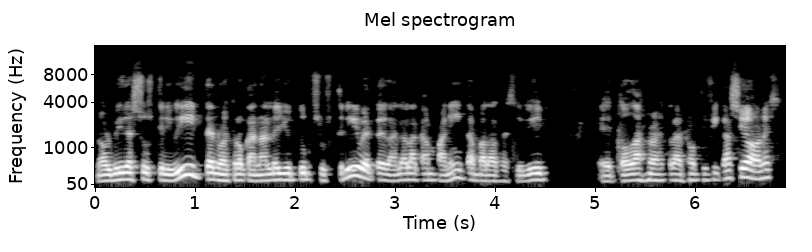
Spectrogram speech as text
No olvides suscribirte, en nuestro canal de YouTube, suscríbete, dale a la campanita para recibir eh, todas nuestras notificaciones.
